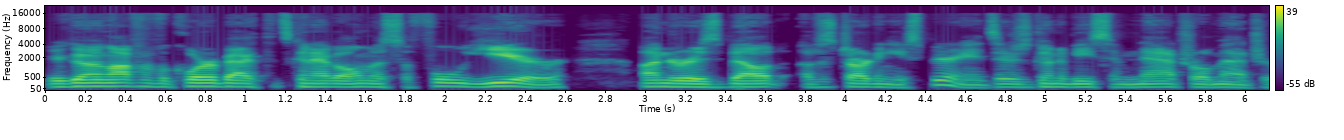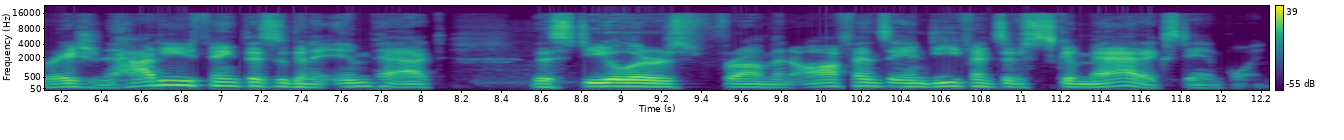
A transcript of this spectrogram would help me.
you're going off of a quarterback that's going to have almost a full year under his belt of starting experience. There's going to be some natural maturation. How do you think this is going to impact the Steelers from an offense and defensive schematic standpoint?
